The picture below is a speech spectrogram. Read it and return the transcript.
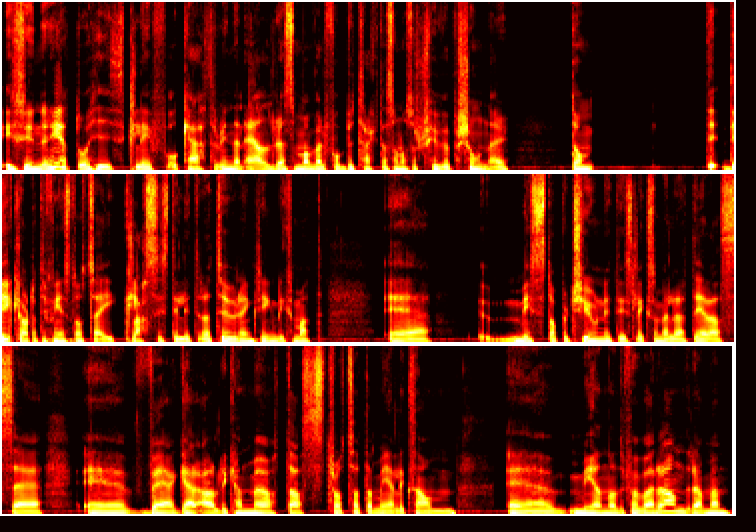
i synnerhet då Heathcliff och Catherine den äldre som man väl får betrakta som någon sorts huvudpersoner. De, det, det är klart att det finns något så här, klassiskt i litteraturen kring liksom att eh, missed opportunities liksom, eller att deras eh, eh, vägar aldrig kan mötas trots att de är liksom eh, menade för varandra. Men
